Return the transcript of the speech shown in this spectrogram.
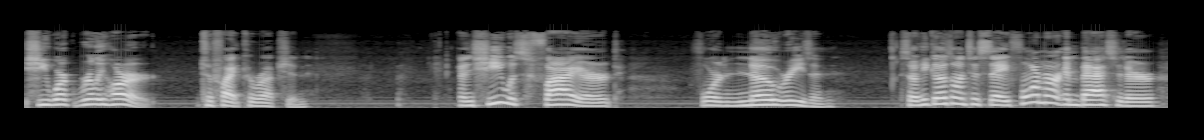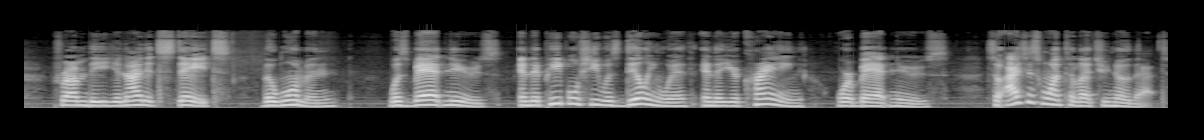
she worked really hard to fight corruption. And she was fired for no reason. So he goes on to say former ambassador from the United States, the woman, was bad news, and the people she was dealing with in the Ukraine were bad news. So I just want to let you know that.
